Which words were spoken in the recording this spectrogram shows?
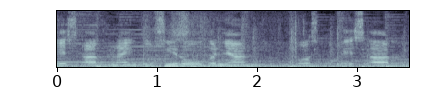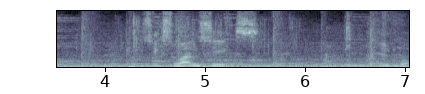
SR920 ganyan. O SR616 yan po.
